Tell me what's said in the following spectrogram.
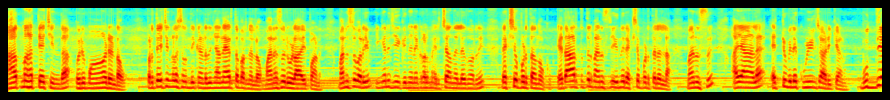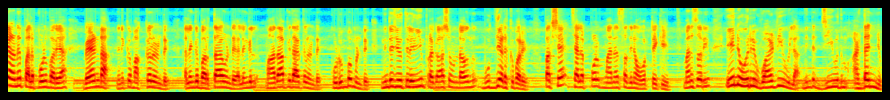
ആത്മഹത്യാ ചിന്ത ഒരുപാടുണ്ടാവും. പ്രത്യേകിച്ച് നിങ്ങൾ ശ്രദ്ധിക്കേണ്ടത് ഞാൻ നേരത്തെ പറഞ്ഞല്ലോ മനസ്സൊരു ഉടായ്പാണ്. മനസ്സ് പറയും ഇങ്ങനെ ജീവിക്കുന്നതിനേക്കാൾ മരിച്ചാൽ നല്ലതെന്ന് പറഞ്ഞ് രക്ഷപ്പെടുത്താൻ നോക്കും. യഥാർത്ഥത്തിൽ മനസ്സ് ചെയ്യുന്ന രക്ഷപ്പെടുത്തലല്ല. മനസ്സ് അയാളെ ഏറ്റവും വലിയ കുഴിയിൽ ചാടിക്കുകയാണ് ബുദ്ധിയാണ് പലപ്പോഴും പറയാ വേണ്ട നിനക്ക് മക്കളുണ്ട് അല്ലെങ്കിൽ ഭർത്താവുണ്ട് അല്ലെങ്കിൽ മാതാപിതാക്കളുണ്ട് കുടുംബമുണ്ട് നിന്റെ ജീവിതത്തിൽ ഇനിയും പ്രകാശം ഉണ്ടാവുമെന്ന് ബുദ്ധി അടക്ക് പറയും. പക്ഷേ ചിലപ്പോൾ മനസ്സ് അതിനെ ഓവർടേക്ക് ചെയ്യും. മനസ്സറിയും ഇനി ഒരു വഴിയുമില്ല നിന്റെ ജീവിതം അടഞ്ഞു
